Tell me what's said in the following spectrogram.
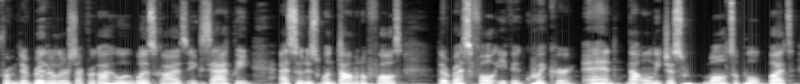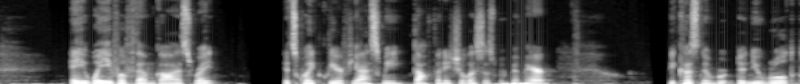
From the Riddlers. I forgot who it was, guys. Exactly. As soon as one domino falls, the rest fall even quicker. And not only just multiple, but a wave of them, guys. Right? It's quite clear if you ask me. Not financial investors would prepare. Because the, the new world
